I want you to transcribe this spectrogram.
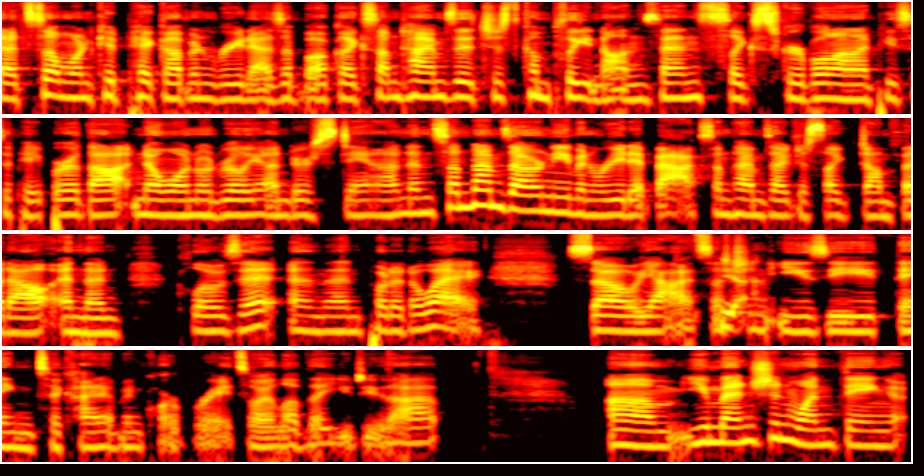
that someone could pick up and read as a book. Like sometimes it's just complete nonsense like scribbled on a piece of paper that no one would really understand. And sometimes i don't even read it back. Sometimes i just like dump it out and then close it and then put it away. So yeah it's such yeah. an easy thing to kind of incorporate. So i love that you do that. Um, you mentioned one thing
